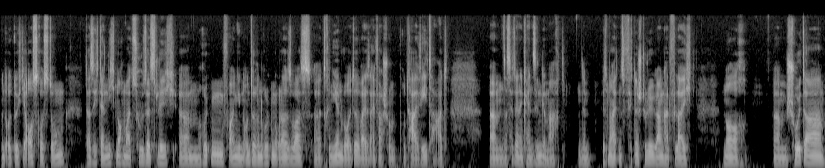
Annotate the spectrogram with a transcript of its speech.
und auch durch die Ausrüstung, dass ich dann nicht nochmal zusätzlich ähm, Rücken, vor allem den unteren Rücken oder sowas äh, trainieren wollte, weil es einfach schon brutal weh tat. Ähm, das hätte dann keinen Sinn gemacht. Und dann ist man halt ins Fitnessstudio gegangen, hat vielleicht noch ähm, Schulter-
